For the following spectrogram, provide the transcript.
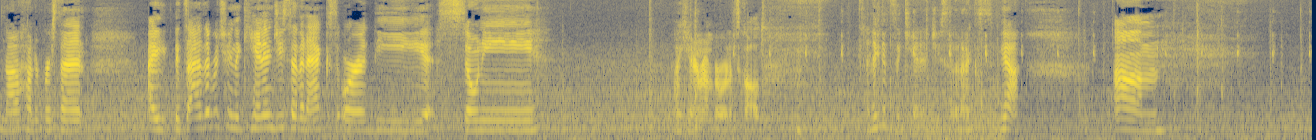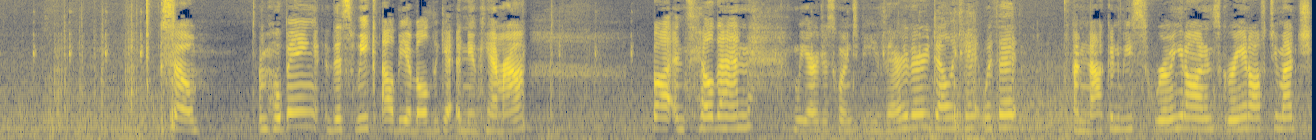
not 100%. I, it's either between the Canon G7X or the Sony, I can't remember what it's called. I think it's the Canon G7X, yeah. Um, so I'm hoping this week I'll be able to get a new camera. But until then, we are just going to be very, very delicate with it. I'm not gonna be screwing it on and screwing it off too much.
